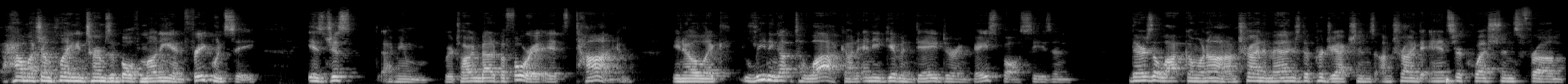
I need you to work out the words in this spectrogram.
how much I'm playing in terms of both money and frequency is just I mean, we were talking about it before, it, it's time. You know, like leading up to lock on any given day during baseball season, there's a lot going on. I'm trying to manage the projections. I'm trying to answer questions from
